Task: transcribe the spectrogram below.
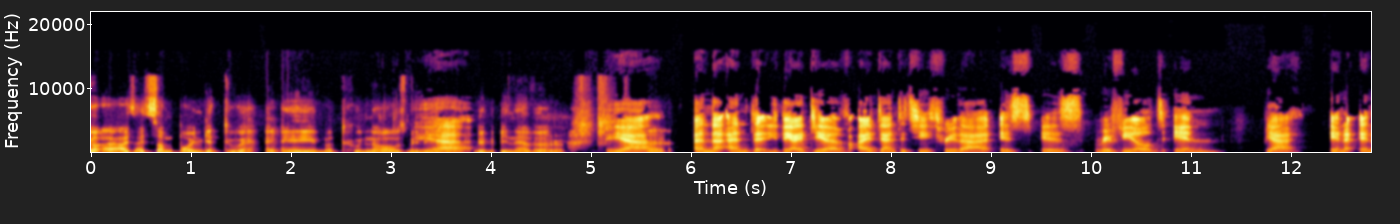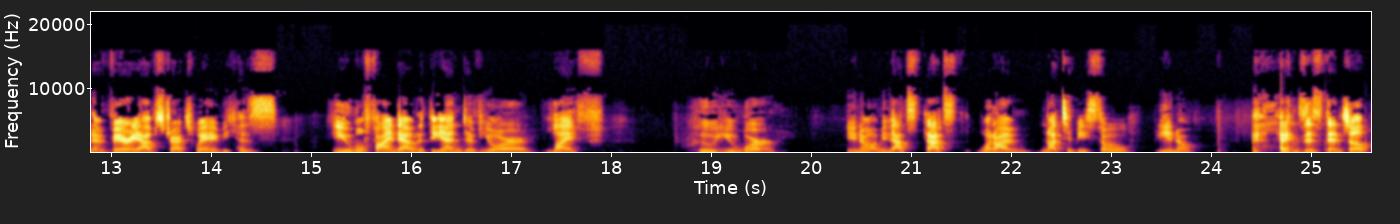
at some point, get to A, but who knows? Maybe yeah. not, maybe never. Yeah. Uh, and the, and the, the idea of identity through that is is revealed in yeah in a, in a very abstract way because you will find out at the end of your life who you were you know i mean that's that's what i'm not to be so you know existential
